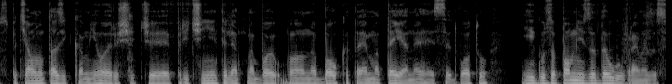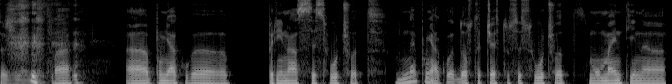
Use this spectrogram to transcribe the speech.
специално тази Камила реши, че причинителят на, бол, на болката е Матея, не е седлото и го запомни за дълго време, за съжаление. Това а, понякога при нас се случват, не понякога, доста често се случват моменти на,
